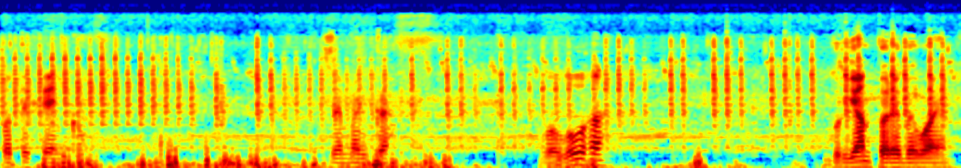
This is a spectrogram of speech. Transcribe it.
Потихеньку. Земелька волога. Бур'ян перебиваємо.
